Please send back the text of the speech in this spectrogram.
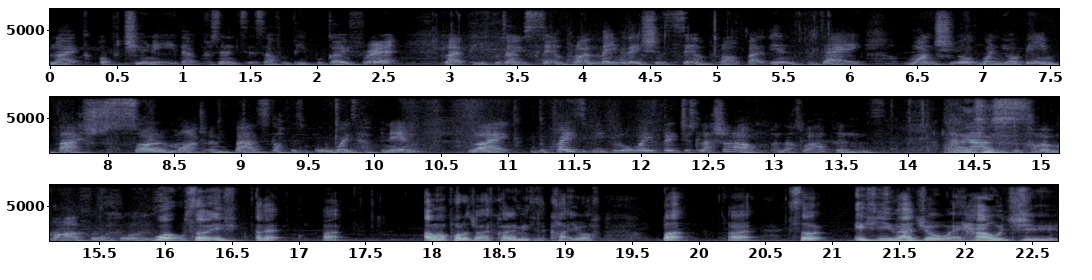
like opportunity that presents itself, and people go for it. Like people don't sit and plot, and maybe they should sit and plot. But at the end of the day, once you're when you're being bashed so much and bad stuff is always happening, like the crazy people always they just lash out, and that's what happens. And Ah, now it's you become a martyr for the cause. What? So if okay, right, I want to apologize because I didn't mean to cut you off. But all right, so if you had your way, how would you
